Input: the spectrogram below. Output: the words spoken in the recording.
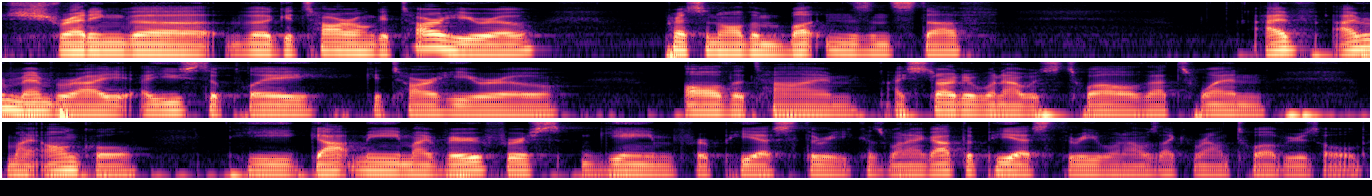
shredding the the guitar on Guitar Hero, pressing all them buttons and stuff. I've I remember I, I used to play Guitar Hero all the time. I started when I was 12. That's when my uncle he got me my very first game for PS3 because when I got the PS3 when I was like around 12 years old,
